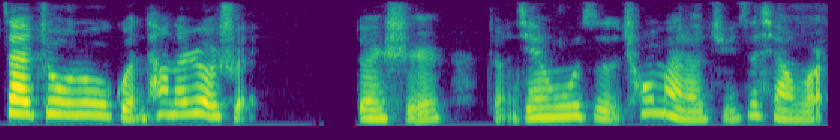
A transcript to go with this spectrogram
再注入滚烫的热水，顿时整间屋子充满了橘子香味儿。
